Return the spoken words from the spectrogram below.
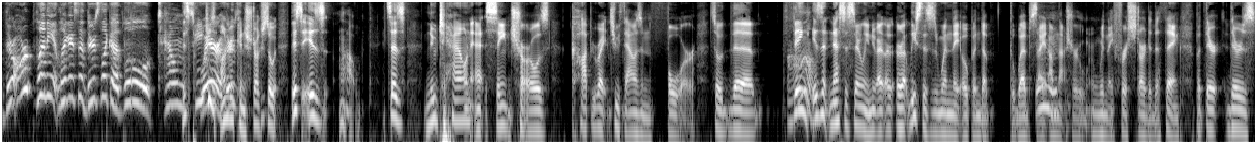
There are plenty. Like I said, there's like a little town This page square. is under There's- construction. So this is oh, it says new town at St. Charles, copyright 2004. So the thing Oh. isn't necessarily new, or at least this is when they opened up the website. Mm-hmm. I'm not sure when they first started the thing, but there there's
